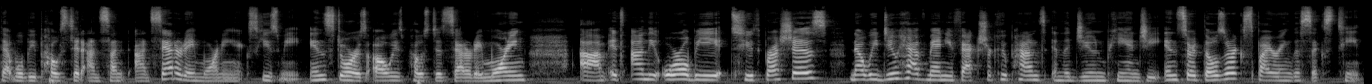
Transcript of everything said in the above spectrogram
that will be posted on, sun on Saturday morning, excuse me. In-store is always posted Saturday morning. Um, it's on the Oral-B toothbrushes. Now we do have manufacturer coupons in the June P&G insert. Those are expiring the 16th.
